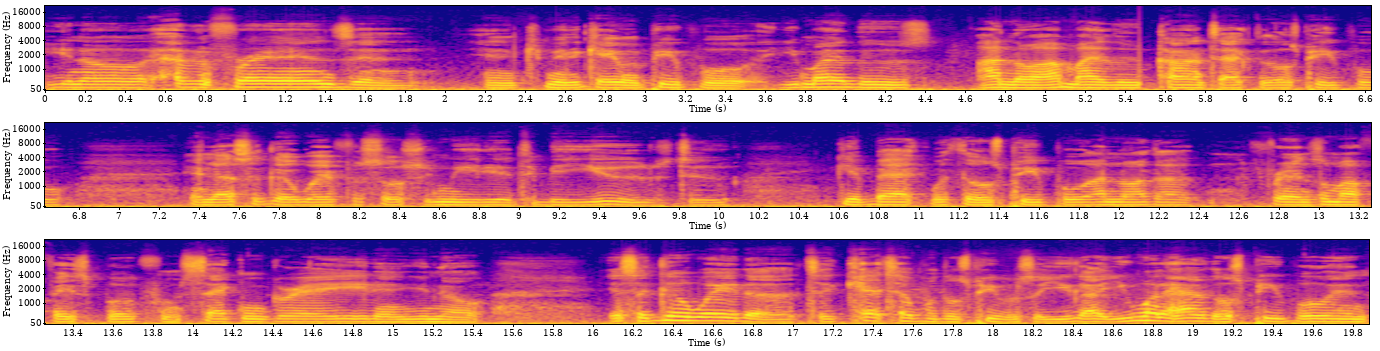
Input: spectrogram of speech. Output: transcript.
you know having friends and and communicating with people, you might lose. I know I might lose contact with those people, and that's a good way for social media to be used to get back with those people. I know I got friends on my Facebook from second grade, and you know it's a good way to, to catch up with those people. So you got you want to have those people, and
